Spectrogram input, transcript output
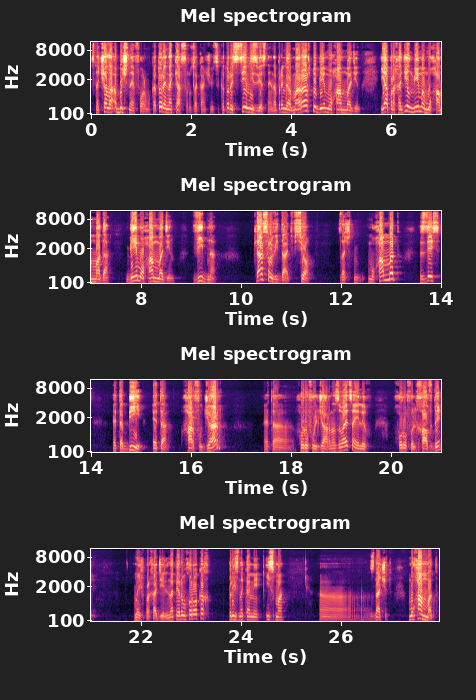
сначала обычная форма, которая на кясру заканчивается, которая всем известная. Например, Марарту би Мухаммадин. Я проходил мимо Мухаммада. Би Мухаммадин. Видно. Кясру видать, все. Значит, Мухаммад здесь, это би, это харфу джар, это хуруфуль джар называется, или хуруфуль хавды. Мы их проходили на первых уроках признаками исма. А, значит, Мухаммад,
